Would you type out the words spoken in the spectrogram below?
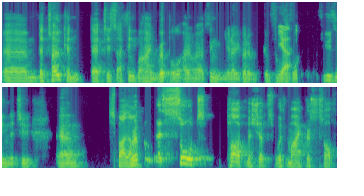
um, the token that is, I think, behind Ripple. I don't. I think you know you've got to Yeah. avoid confusing the two. Um, Spot on. Ripple has sought partnerships with Microsoft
